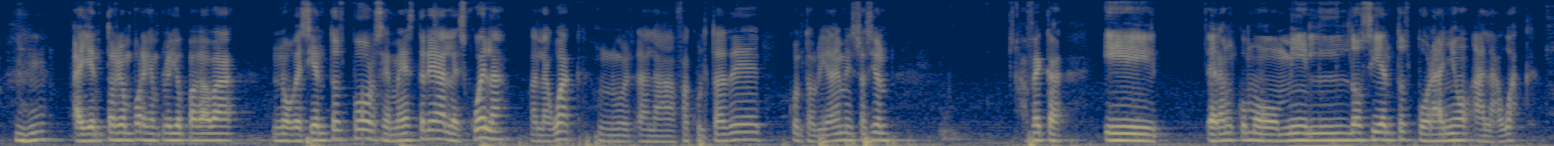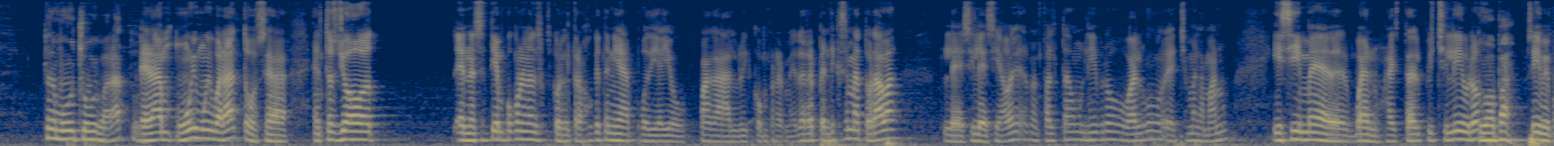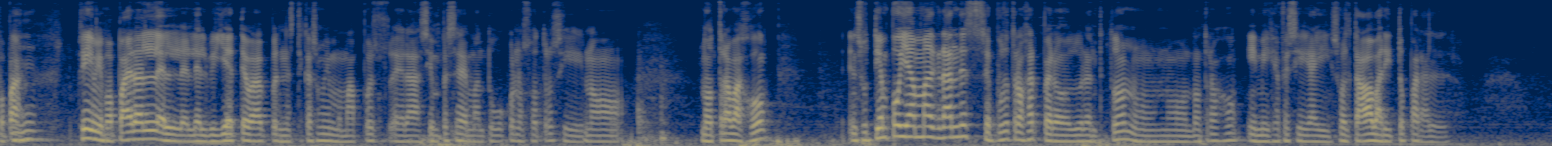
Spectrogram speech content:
Ahí en Torreón, por ejemplo, yo pagaba 900 por semestre a la escuela, a la UAC, a la Facultad de Contabilidad y Administración, a FECA, y eran como 1200 por año a la UAC. Era mucho, muy barato. Era muy, muy barato, o sea, entonces yo en ese tiempo con el, con el trabajo que tenía podía yo pagarlo y comprarme. De repente que se me atoraba, le, si le decía, oye, me falta un libro o algo, échame la mano. Y sí me, bueno, ahí está el pichi libro. ¿Tu papá? Sí, mi papá. Ujú. Sí, mi papá era el, el- el- el billete, ¿va? Pues en este caso mi mamá pues era, siempre se mantuvo con nosotros y no, no trabajó. En su tiempo ya más grande se puso a trabajar, pero durante todo no, no, no trabajó. Y mi jefe sí ahí soltaba varito para el,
